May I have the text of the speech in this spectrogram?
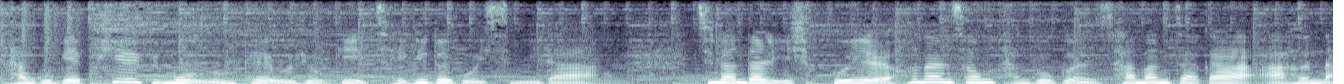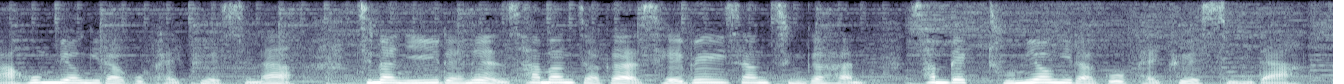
당국의 피해 규모 은폐 의혹이 제기되고 있습니다. 지난달 29일 허난성 당국은 사망자가 99명이라고 발표했으나 지난 2일에는 사망자가 3배 이상 증가한 302명이라고 발표했습니다.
